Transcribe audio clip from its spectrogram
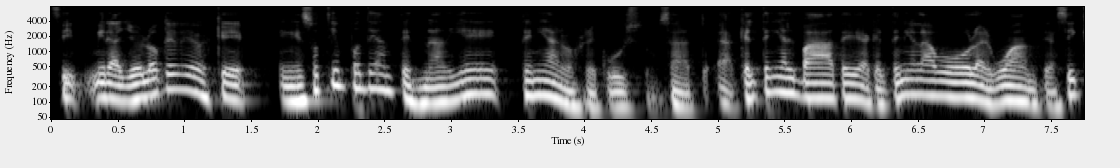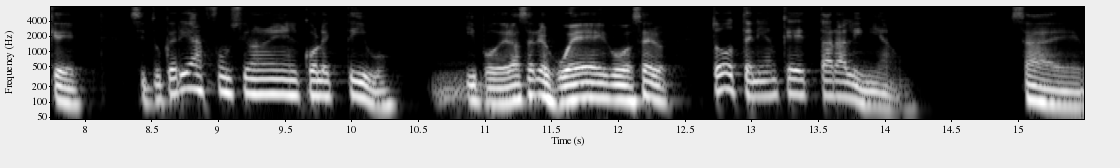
Sí, mira, yo lo que veo es que en esos tiempos de antes nadie tenía los recursos. O sea, aquel tenía el bate, aquel tenía la bola, el guante. Así que si tú querías funcionar en el colectivo y poder hacer el juego, hacer, todos tenían que estar alineados. O sea, eh,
